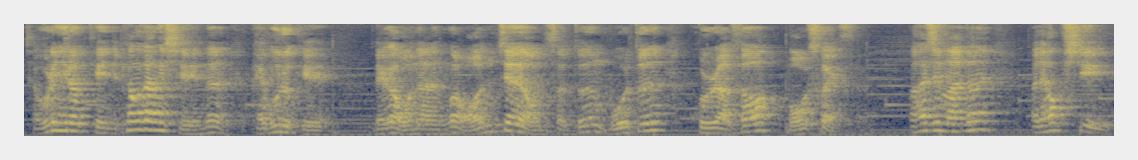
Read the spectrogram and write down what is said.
자, 우린 이렇게 이제 평상시에는 배부르게 내가 원하는 걸 언제 어디서든 뭐든 골라서 먹을 수가 있어요. 하지만은 만약 혹시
